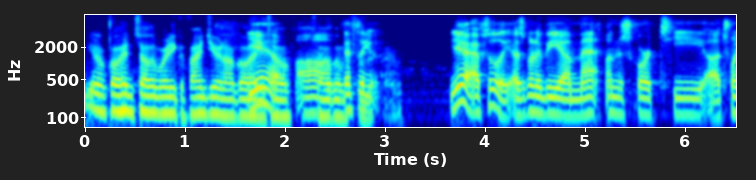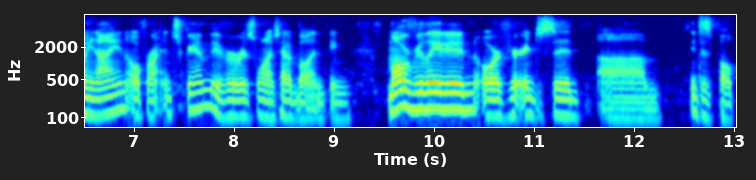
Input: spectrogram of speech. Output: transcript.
you know, go ahead and tell them where you can find you, and I'll go ahead and Yeah, tell, tell um, them. definitely Yeah, absolutely. It's going to be uh, Matt underscore T uh, 29 over on Instagram. If you ever just want to chat about anything Marvel related, or if you're interested, um, into pulp,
